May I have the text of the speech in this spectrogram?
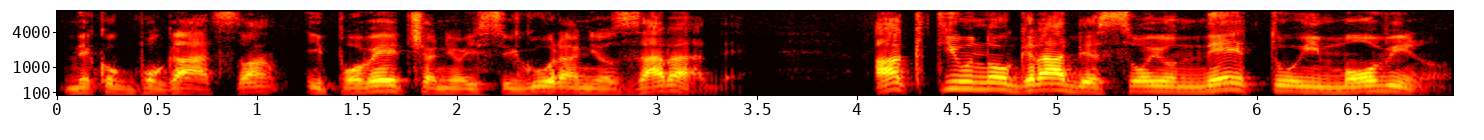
nekog bogatstva i povećanju i osiguranju zarade. Aktivno grade svoju netu imovinu.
